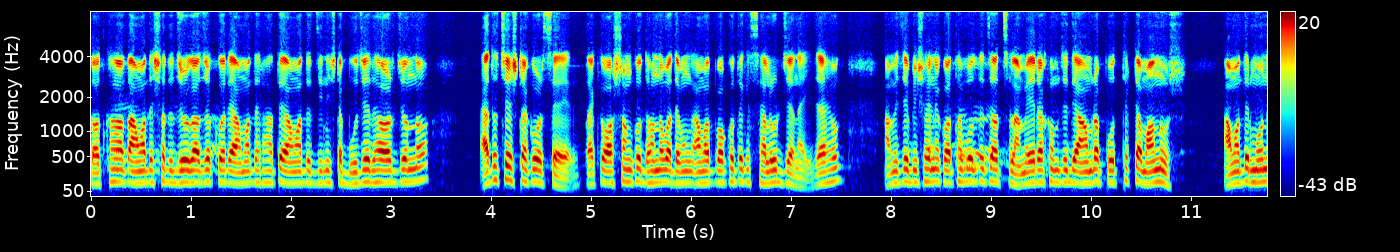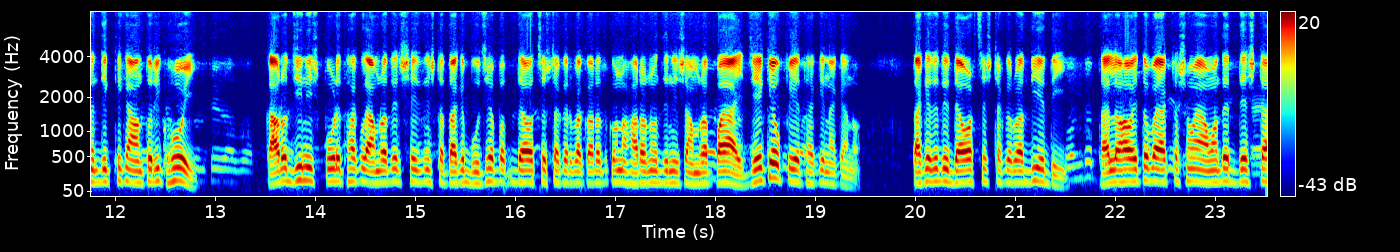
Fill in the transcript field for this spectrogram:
তৎক্ষণাৎ আমাদের সাথে যোগাযোগ করে, আমাদের হাতে আমাদের জিনিসটা বুঝে দেওয়ার জন্য এত চেষ্টা করছে। তাকে অসংখ্য ধন্যবাদ এবং আমার পক্ষ থেকে স্যালুট জানাই। যাই হোক, আমি যে বিষয় নিয়ে কথা বলতে চাচ্ছিলাম, এরকম যদি আমরা প্রত্যেকটা মানুষ আমাদের মনের দিক থেকে আন্তরিক হই কারও জিনিস পড়ে থাকলে আমাদের সেই জিনিসটা তাকে বুঝে দেওয়ার চেষ্টা করি বা কারোর কোনো হারানো জিনিস আমরা পাই, যে কেউ পেয়ে থাকি না কেন। তাকে যদি দেওয়ার চেষ্টা করি বা দিয়ে দিই, তাহলে হয়তো বা একটা সময় আমাদের দেশটা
